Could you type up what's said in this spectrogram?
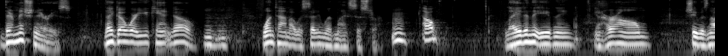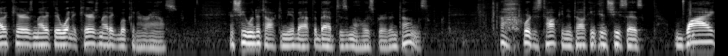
they're missionaries. They go where you can't go. Mm-hmm. One time I was sitting with my sister, mm. Oh, late in the evening, in her home. She was not a charismatic, there wasn't a charismatic book in her house. And she wanted to talk to me about the baptism of the Holy Spirit in tongues. Oh, we're just talking and talking, and she says, Why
